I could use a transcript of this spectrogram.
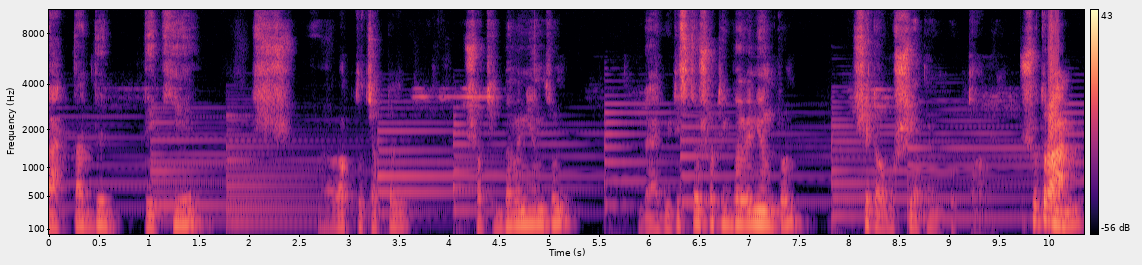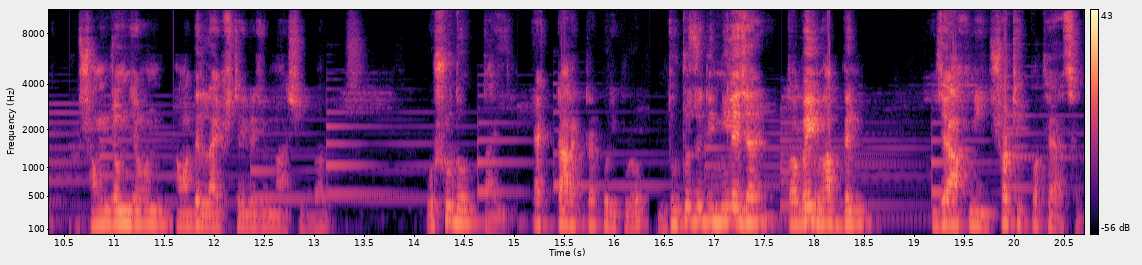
ডাক্তারদের দেখিয়ে রক্তচাপটা সঠিকভাবে নিয়ন্ত্রণ, ডায়াবেটিসটাও সঠিকভাবে নিয়ন্ত্রণ, সেটা অবশ্যই আপনাকে করতে হবে। সুতরাং সংযম যেমন আমাদের লাইফস্টাইলের জন্য আশীর্বাদ, ওষুধও তাই। একটা আর একটার পরিপূরক, দুটো যদি মিলে যায়, তবেই ভাববেন যে আপনি সঠিক পথে আছেন।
